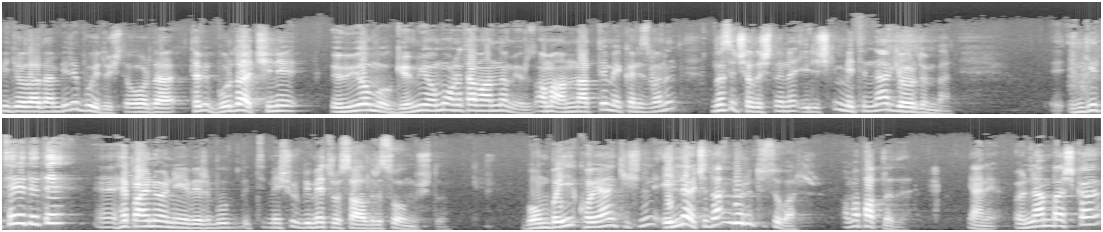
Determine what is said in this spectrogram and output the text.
videolardan biri buydu işte orada. Tabii burada Çin'i övüyor mu, gömüyor mu onu tam anlamıyoruz. Ama anlattığı mekanizmanın nasıl çalıştığına ilişkin metinler gördüm ben. E, İngiltere'de de hep aynı örneği veririm. Bu meşhur bir metro saldırısı olmuştu. Bombayı koyan kişinin 50 açıdan görüntüsü var. Ama patladı. Yani önlem başka,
